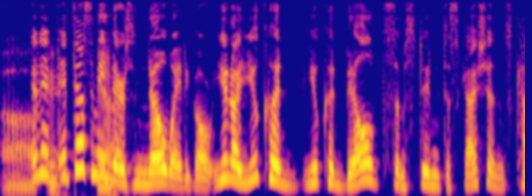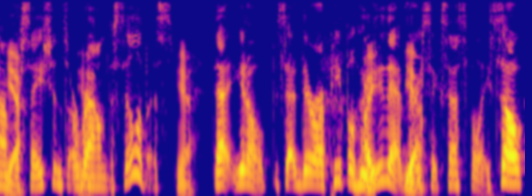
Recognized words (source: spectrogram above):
Uh, and it, it doesn't mean yeah. there's no way to go. You know, you could you could build some student discussions, conversations around the syllabus. Yeah. That you know, so there are people who I- do that very yeah. successfully. So,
